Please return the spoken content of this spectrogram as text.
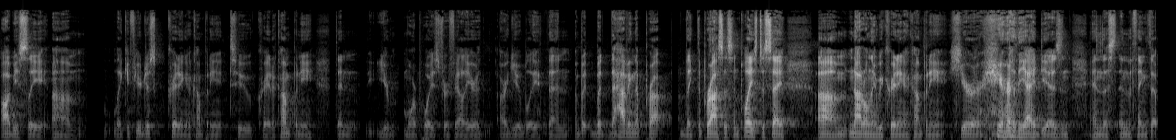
obviously um, like if you're just creating a company to create a company then you're more poised for failure arguably than but but having the pro like the process in place to say um, not only are we creating a company here here are the ideas and and this and the things that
